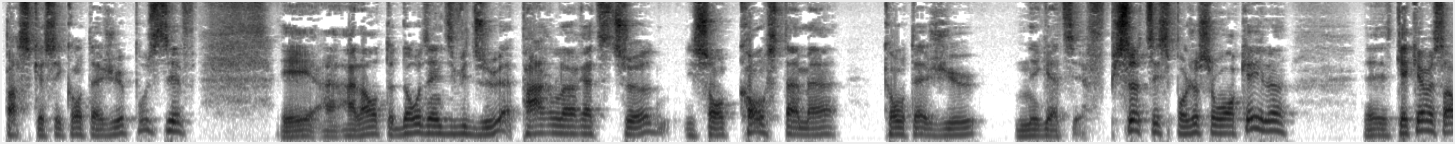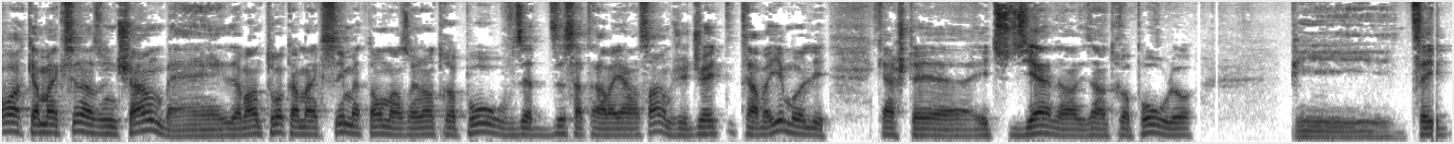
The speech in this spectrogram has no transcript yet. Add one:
parce que c'est contagieux, positif. Et alors, d'autres individus, par leur attitude, ils sont constamment contagieux, négatifs. Puis ça, tu sais, c'est pas juste au hockey, là. Euh, quelqu'un veut savoir comment c'est dans une chambre, ben demande-toi comment c'est, mettons, dans un entrepôt où vous êtes 10 à travailler ensemble. J'ai déjà été travailler, moi, quand j'étais euh, étudiant dans les entrepôts, là. Puis, tu sais,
